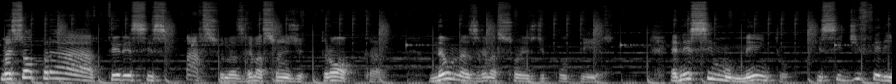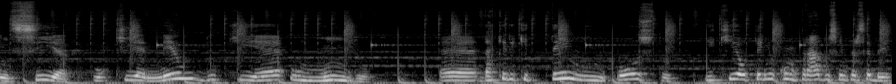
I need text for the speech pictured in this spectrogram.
Mas só para ter esse espaço nas relações de troca, não nas relações de poder. É nesse momento que se diferencia o que é meu do que é o mundo, é, daquele que tem me imposto e que eu tenho comprado sem perceber.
